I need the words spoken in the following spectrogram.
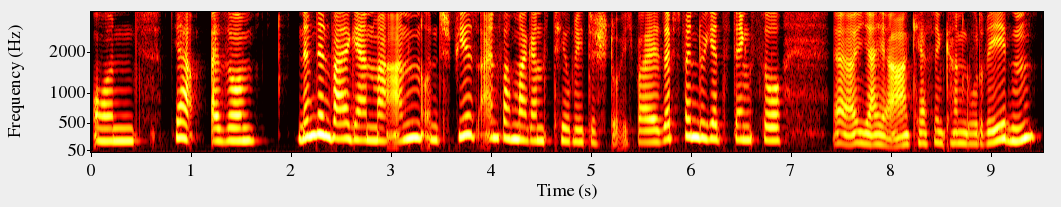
Und ja, also nimm den Ball gern mal an und spiel es einfach mal ganz theoretisch durch, weil selbst wenn du jetzt denkst so, äh, ja, ja, Kerstin kann gut reden,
